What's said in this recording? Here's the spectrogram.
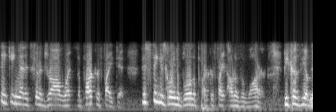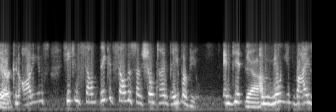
thinking that it's going to draw what the Parker fight did. This thing is going to blow the Parker fight out of the water because the American audience, he can sell, they could sell this on Showtime pay-per-view and get Yeah. a million buys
